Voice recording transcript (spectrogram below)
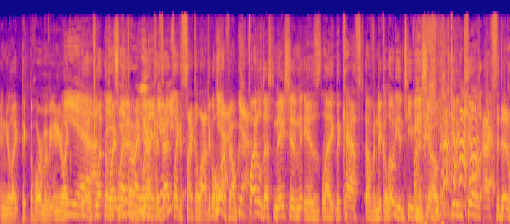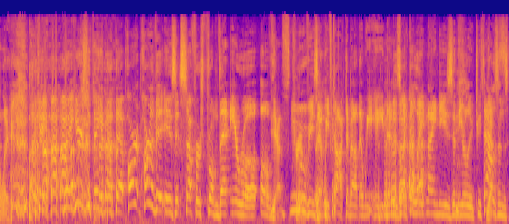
and you're like, pick the horror movie, and you're like, yeah, Yeah, it's Let the it's Right Let One the In, Right yeah, because You- that's you- like a psychological Yeah, horror film. yeah. Final Destination is like the cast of a Nickelodeon TV show getting killed accidentally. okay, but here's the thing about that. Part part of it is it suffers from that era of Yes, movies that we've talked about that we hate. That is like the late '90s and the early 2000s,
